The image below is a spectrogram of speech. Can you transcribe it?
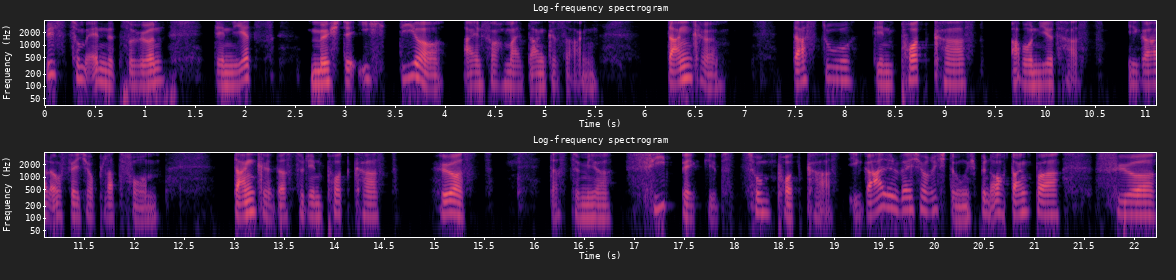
bis zum Ende zu hören, denn jetzt möchte ich dir einfach mal Danke sagen. Danke, dass du den Podcast abonniert hast, egal auf welcher Plattform. Danke, dass du den Podcast hörst, dass du mir Feedback gibst zum Podcast, egal in welcher Richtung. Ich bin auch dankbar für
